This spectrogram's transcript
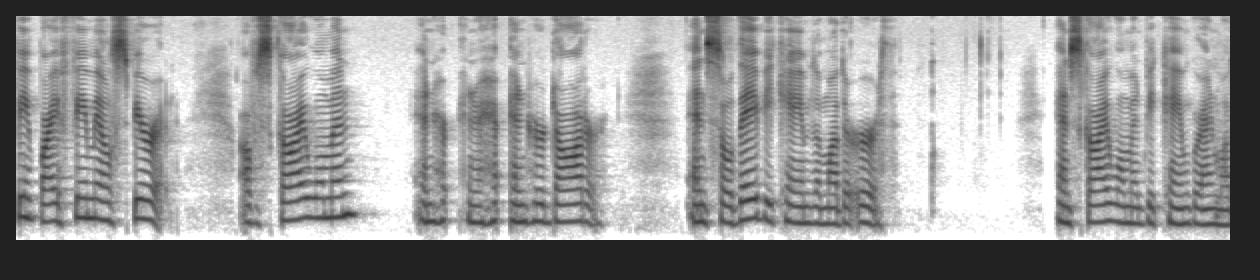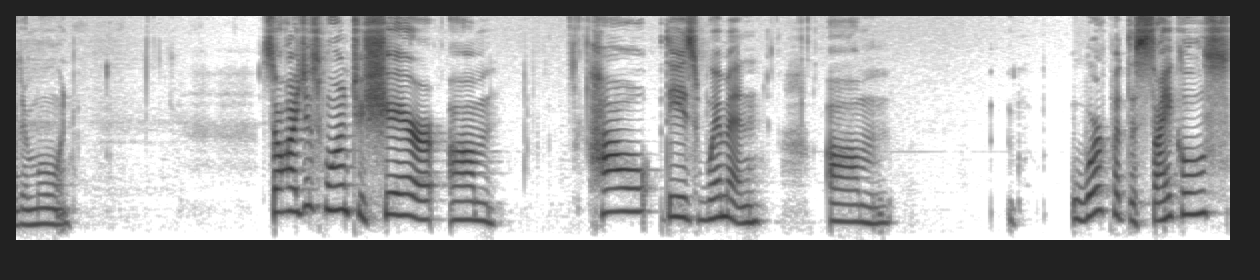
by a female spirit of Sky Woman and her, and her, and her daughter. And so they became the Mother Earth. And Sky Woman became Grandmother Moon. So I just want to share um, how these women um, work with the cycles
